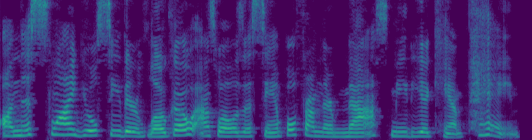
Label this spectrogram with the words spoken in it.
On this slide, you'll see their logo as well as a sample from their mass media campaign.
